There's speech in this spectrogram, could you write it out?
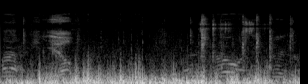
but he's gonna throw it back. Yep. Let it go and bigger.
